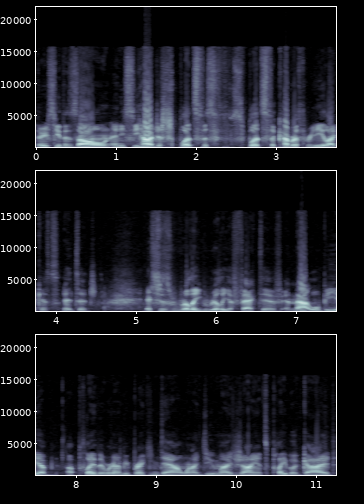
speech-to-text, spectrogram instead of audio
There you see the zone, and you see how it just splits the splits the cover three like it's it's it's just really really effective, and that will be a, a play that we're going to be breaking down when I do my Giants playbook guide,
